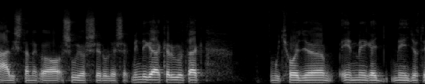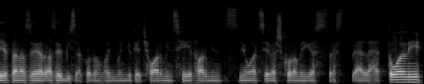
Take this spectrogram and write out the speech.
hál' Istennek a súlyos sérülések mindig elkerültek, úgyhogy én még egy 4-5 évben azért, azért bizakodom, hogy mondjuk egy 37-38 éves koromig ezt, ezt el lehet tolni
